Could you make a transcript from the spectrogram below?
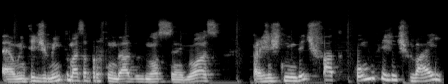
é, entendimento mais aprofundado do nosso negócio, para a gente entender de fato como que a gente vai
